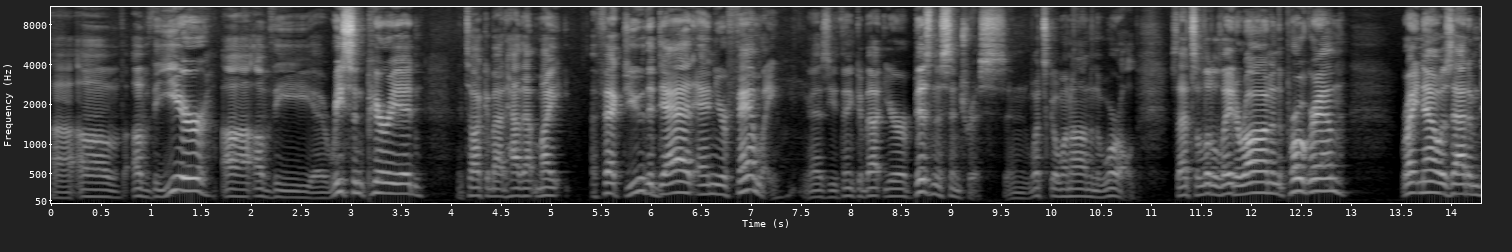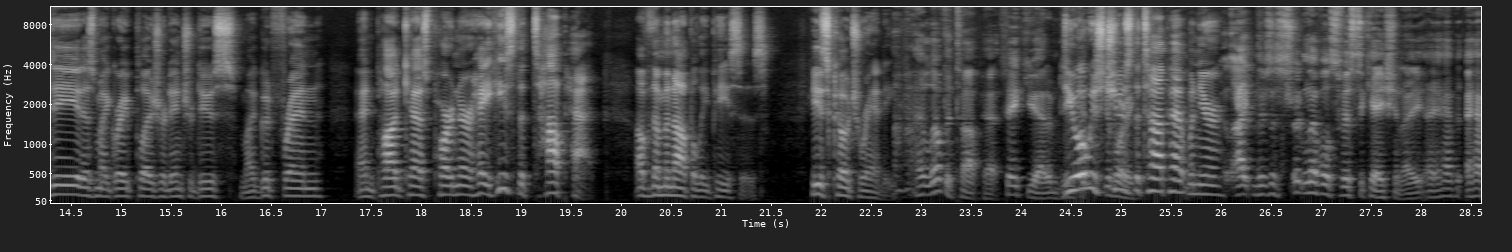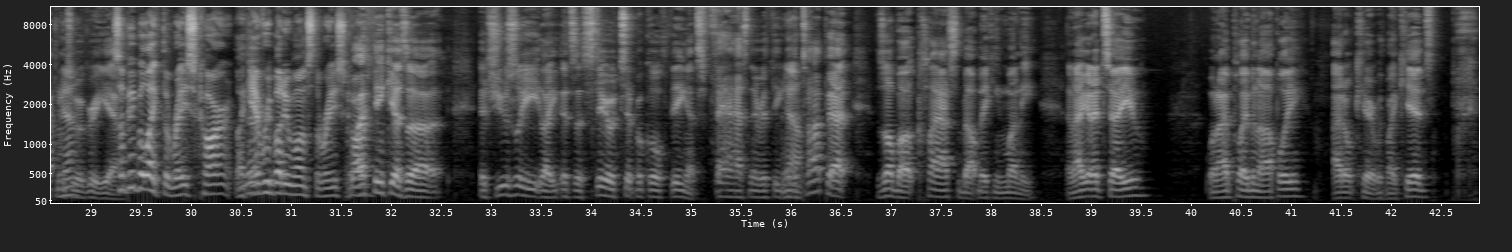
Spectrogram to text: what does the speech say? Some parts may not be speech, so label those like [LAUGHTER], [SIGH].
uh, of of the year, uh, of the uh, recent period, and talk about how that might affect you, the dad, and your family as you think about your business interests and what's going on in the world. So that's a little later on in the program. Right now is Adam D. It is my great pleasure to introduce my good friend and podcast partner. Hey, he's the top hat of the Monopoly pieces. He's Coach Randy. I love the top hat. Thank you, Adam. Do you always choose the top hat when you're? I, there's a certain level of sophistication. I I, have, I happen to agree. Yeah. Some people like the race car. Like everybody wants the race car. well, I think as a it's usually like it's a stereotypical thing that's fast and everything. Yeah. The top hat is all about class and about making money. And I got to tell you, when I play Monopoly, I don't care with my kids.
